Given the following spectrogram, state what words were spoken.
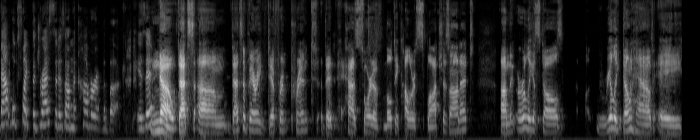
that looks like the dress that is on the cover of the book. Is it? No that's um, that's a very different print that has sort of multicolored splotches on it. Um, the earliest dolls really don't have a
